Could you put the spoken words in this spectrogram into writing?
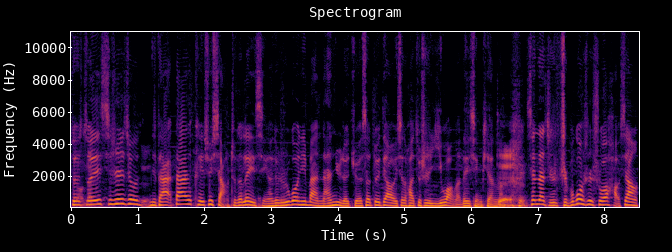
对，所以其实就你大家大家可以去想这个类型啊，就是如果你把男女的角色对调一些的话，就是以往的类型片了。对现在只只不过是说，好像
